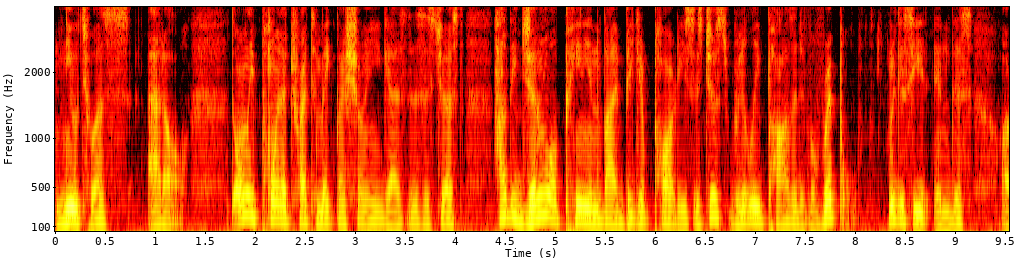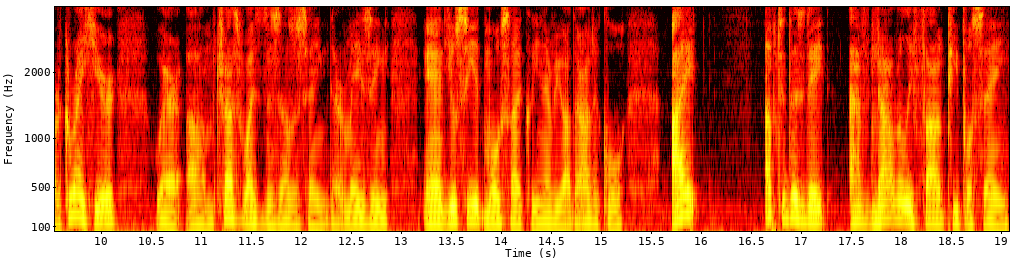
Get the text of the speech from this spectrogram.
new to us at all. The only point I tried to make by showing you guys this is just how the general opinion by bigger parties is just really positive of Ripple. We can see it in this article right here, where um, TransferWise themselves are saying they're amazing, and you'll see it most likely in every other article. I, up to this date, have not really found people saying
